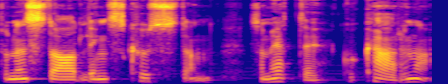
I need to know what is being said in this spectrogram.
från en stad längs kusten som hette Kokarna.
